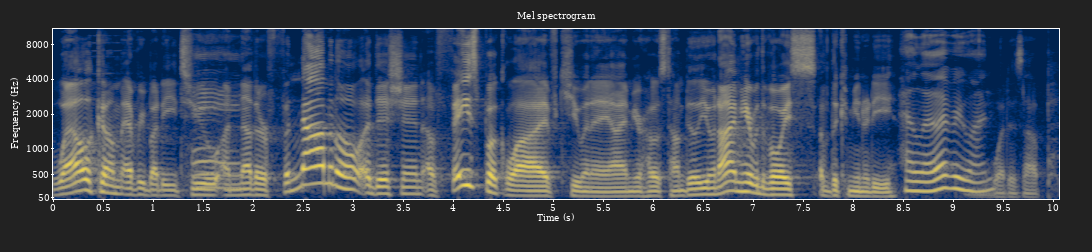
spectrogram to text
Welcome everybody to another phenomenal edition of Facebook Live Q&A. I'm your host Tom Bilyeu and I'm here with the voice of the community. Hello, everyone. What is up?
